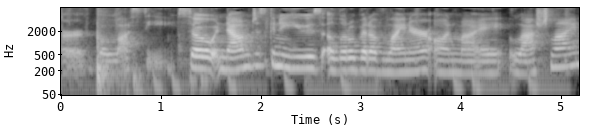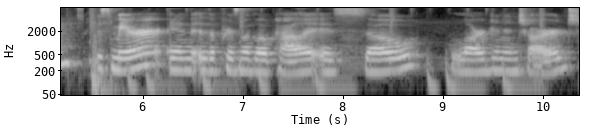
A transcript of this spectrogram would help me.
are glossy. So now I'm just gonna use a little bit of liner on my lash line. This mirror in the Prismaglow palette is so large and in charge.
